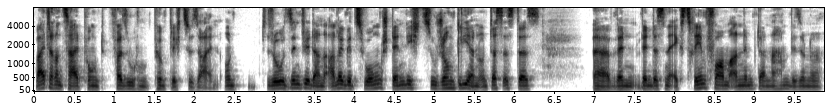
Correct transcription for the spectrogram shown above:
weiteren Zeitpunkt versuchen, pünktlich zu sein. Und so sind wir dann alle gezwungen, ständig zu jonglieren. Und das ist das, äh, wenn, wenn das eine Extremform annimmt, dann haben wir so eine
